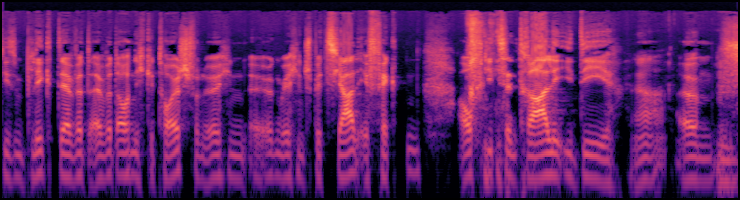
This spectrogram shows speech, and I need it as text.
diesen Blick, der wird, er wird auch nicht getäuscht von irgendwelchen, äh, irgendwelchen Spezialeffekten auf die zentrale Idee. Ja? Ähm, mhm.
